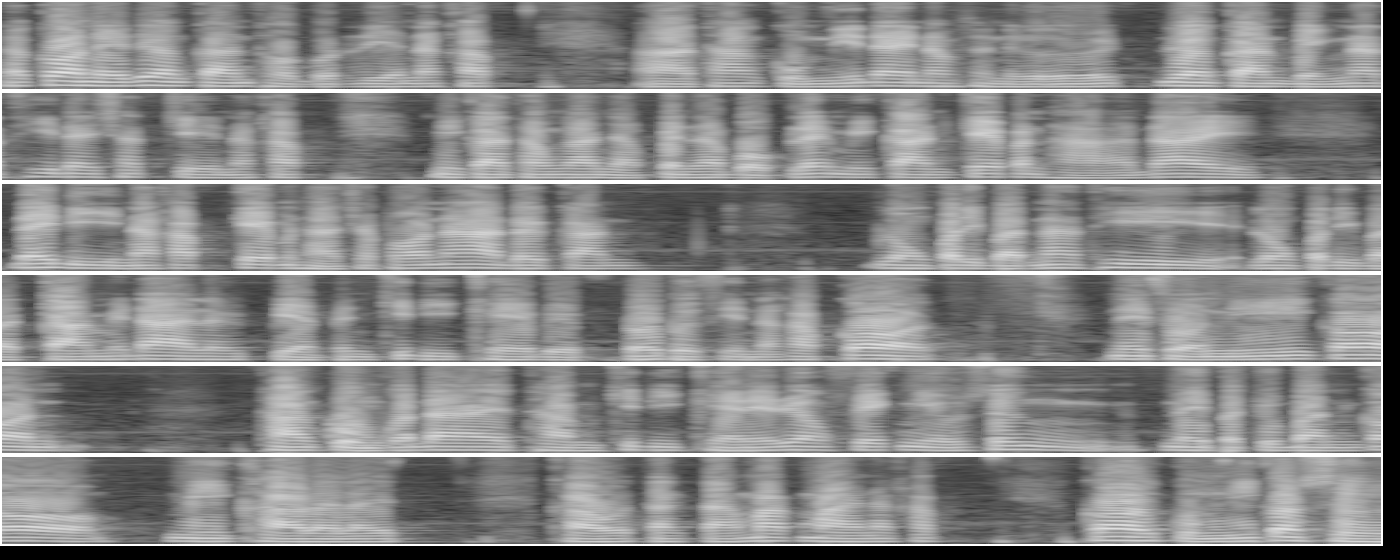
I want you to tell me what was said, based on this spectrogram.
แล้วก็ในเรื่องการถอดบทเรียนนะครับทางกลุ่มนี้ได้นำเสนอเรื่องการแบ่งหน้าที่ได้ชัดเจนนะครับ มีการทำงานอย่างเป็นระบบ และมีการแก้ปัญหาได้ได้ดีนะครับ แก้ปัญหาเฉพาะหน้าโดยการลงปฏิบัติหน้าที่ลงปฏิบัติการไม่ได้เลยเปลี่ยนเป็นคิดดีเคแบบร้อยเปอร์เซ็นต์นะครับ ก็ในส่วนนี้ก็ ทางกลุ่มก็ได้ทำคิดดีเคในเรื่องเฟกนิวซึ่งในปัจจุบันก็มีข่าวหลาย ๆ ข่าวต่างๆ มากมายนะครับ ก็กลุ่มนี้ก็สื่อ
